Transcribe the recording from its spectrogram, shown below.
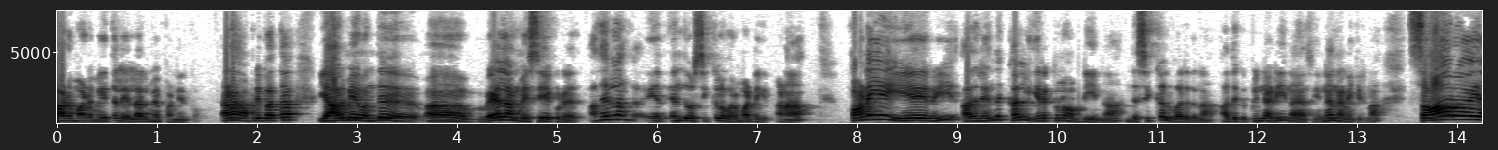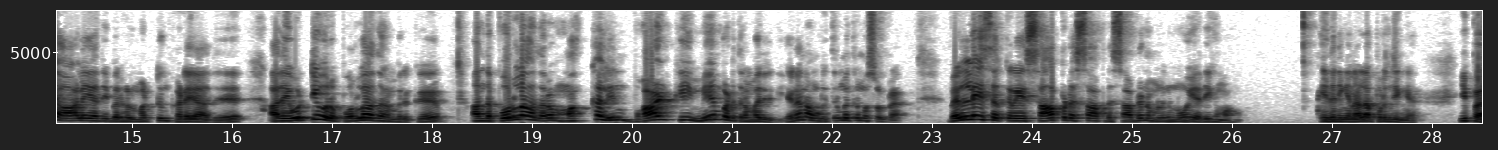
ஆடு மாடு மேய்த்தல் எல்லாருமே பண்ணியிருக்கோம் ஆனால் அப்படி பார்த்தா யாருமே வந்து வேளாண்மை செய்யக்கூடாது. அதெல்லாம் எந்த ஒரு சிக்கலும் வரமாட்டேங்குது. ஆனால் பனையை ஏறி அதுலேருந்து கல் இறக்கணும் அப்படின்னா இந்த சிக்கல் வருதுன்னா அதுக்கு பின்னாடி நான் என்ன நினைக்கிறேன்னா சாராய ஆலய அதிபர்கள் மட்டும் கிடையாது அதை ஒட்டி ஒரு பொருளாதாரம் இருக்கு. அந்த பொருளாதாரம் மக்களின் வாழ்க்கையை மேம்படுத்துற மாதிரி இருக்கு. ஏன்னா நான் உங்களுக்கு திரும்ப திரும்ப சொல்றேன். வெள்ளை சர்க்கரையை சாப்பிட சாப்பிட சாப்பிட நம்மளுக்கு நோய் அதிகமாகும். இதை நீங்கள் நல்லா புரிஞ்சுங்க. இப்போ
